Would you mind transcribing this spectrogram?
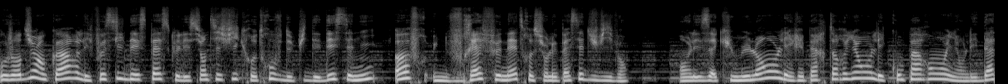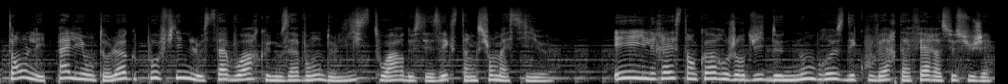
Aujourd'hui encore, les fossiles d'espèces que les scientifiques retrouvent depuis des décennies offrent une vraie fenêtre sur le passé du vivant. En les accumulant, les répertoriant, les comparant et en les datant, les paléontologues peaufinent le savoir que nous avons de l'histoire de ces extinctions massives. Et il reste encore aujourd'hui de nombreuses découvertes à faire à ce sujet.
